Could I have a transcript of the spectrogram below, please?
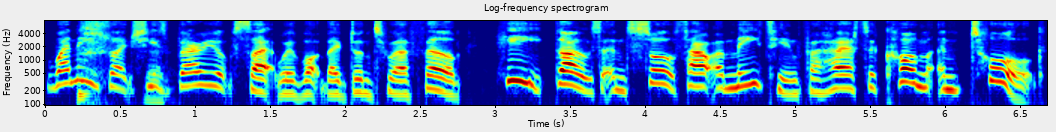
when he's like, she's very upset with what they've done to her film, he goes and sorts out a meeting for her to come and talk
